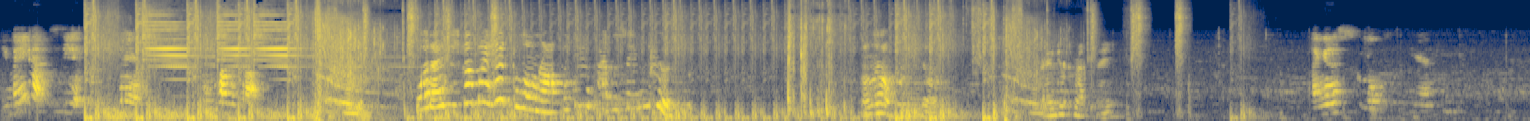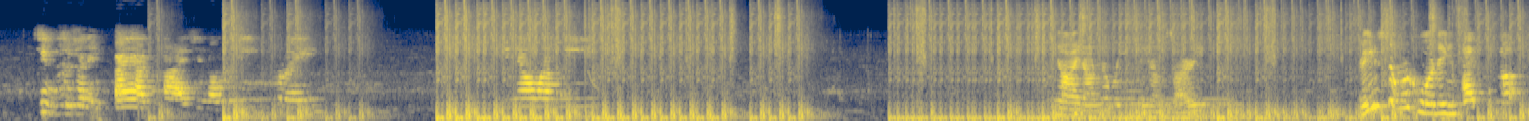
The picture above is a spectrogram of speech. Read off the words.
You may not see it, there. I'm coming up. What? I just got my head blown off. Think I the same dude. Oh no, kill. I just me. Here. See if there's any bad guys, you know what I mean, right? You know what I mean? No, I don't know what you mean. I'm sorry. Are you still recording? I.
